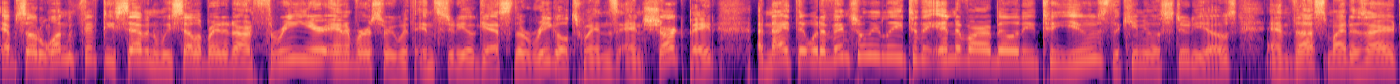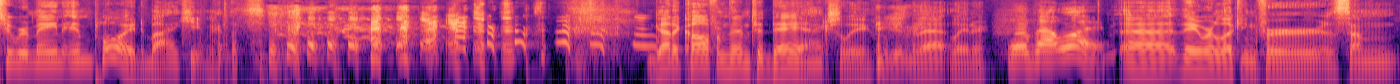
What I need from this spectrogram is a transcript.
Episode 157, we celebrated our three year anniversary with in studio guests, the Regal Twins and Sharkbait, a night that would eventually lead to the end of our ability to use the Cumulus Studios and thus my desire to remain employed by Cumulus. Got a call from them today, actually. We'll get into that later. Well, about what? Uh, they were looking for some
